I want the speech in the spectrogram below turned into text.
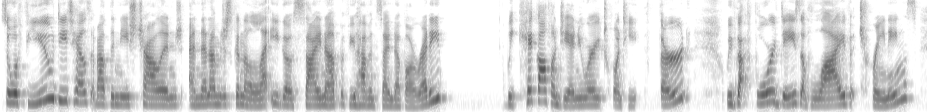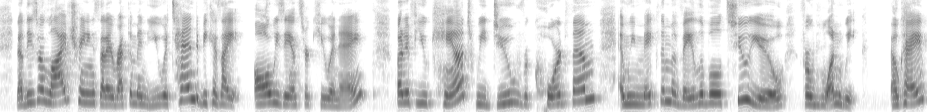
So a few details about the niche challenge and then i'm just going to let you go sign up if you haven't signed up already we kick off on January 23rd. We've got four days of live trainings. Now, these are live trainings that I recommend you attend because I always answer Q&A. But if you can't, we do record them and we make them available to you for one week. Okay?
